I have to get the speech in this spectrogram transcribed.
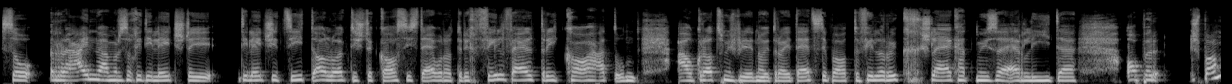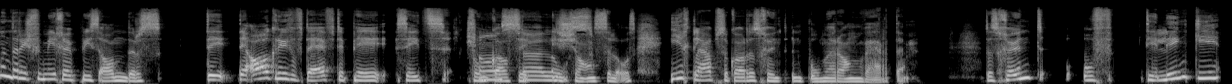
so rein, wenn man so in die letzte die letzte Zeit anschaut, ist der Gassis der, der natürlich viel Fehltritte hat und auch gerade zum Beispiel in der Neutralitätsdebatte viele Rückschläge hat müssen erleiden. Aber spannender ist für mich etwas anderes der, Angriff auf den FDP-Sitz von Gassi ist chancenlos. Ich glaube sogar, das könnte ein Bumerang werden. Das könnte auf die linke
